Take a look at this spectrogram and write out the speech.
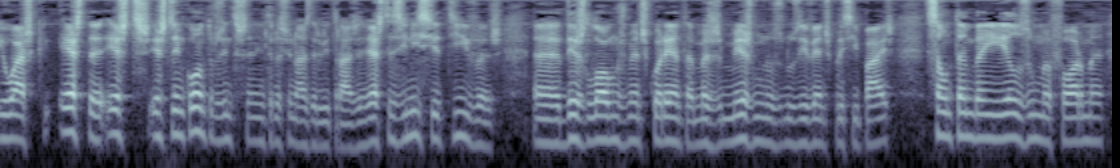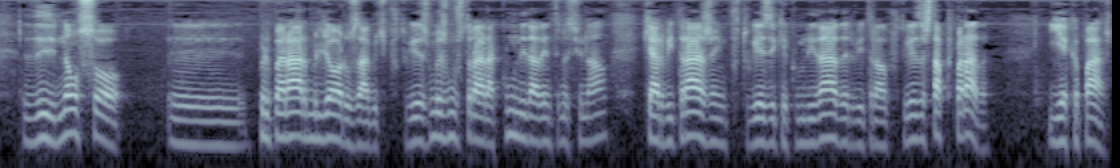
eu acho que esta, estes, estes, encontros internacionais de arbitragem, estas iniciativas, uh, desde logo nos menos 40, mas mesmo nos, nos, eventos principais, são também eles uma forma de não só uh, preparar melhor os hábitos portugueses, mas mostrar à comunidade internacional que a arbitragem portuguesa e que a comunidade arbitral portuguesa está preparada e é capaz.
